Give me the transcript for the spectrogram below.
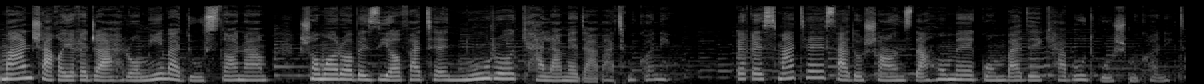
من شقایق جهرومی و دوستانم شما را به زیافت نور و کلمه دعوت می‌کنیم. به قسمت 116 همه گنبد کبود گوش می‌کنید.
